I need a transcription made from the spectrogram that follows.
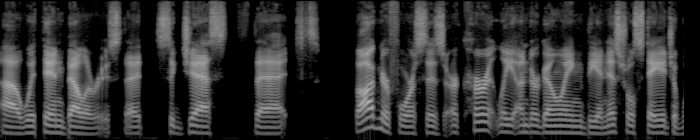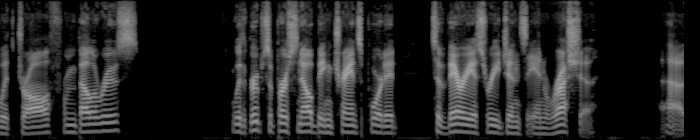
uh, within belarus that suggests that wagner forces are currently undergoing the initial stage of withdrawal from belarus with groups of personnel being transported to various regions in russia uh,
